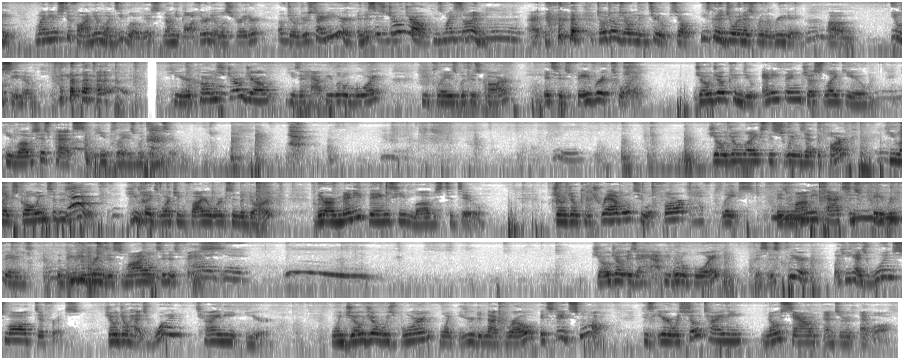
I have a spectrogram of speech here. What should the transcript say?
Hi, my is Stefania Munzie Logist, and I'm the author and illustrator of JoJo's Tiny Ear. And this is JoJo. He's my son. Alright. JoJo's only two, so he's going to join us for the reading. Um, you'll see him. Here comes JoJo. He's a happy little boy. He plays with his car. It's his favorite toy. JoJo can do anything just like you. He loves his pets. He plays with them too. Jojo likes the swings at the park. He likes going to the zoo. He likes watching fireworks in the dark. There are many things he loves to do. Jojo can travel to a far off place. His mommy packs his favorite things. The beauty brings a smile to his face. Jojo is a happy little boy. This is clear, but he has one small difference. Jojo has one tiny ear. When Jojo was born, one ear did not grow, it stayed small. His ear was so tiny, no sound entered at all.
